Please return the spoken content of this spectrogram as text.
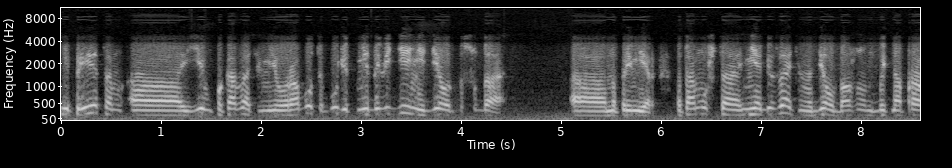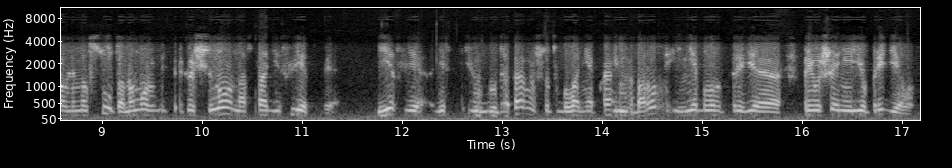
И при этом э, показателем его работы будет не доведение дела до суда, э, например, потому что не обязательно дело должно быть направлено в суд, оно может быть прекращено на стадии следствия если действительно будет доказано, что это была необходимая оборона и не было превышения ее пределов.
